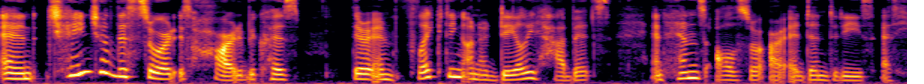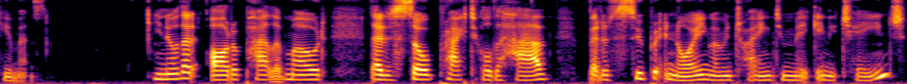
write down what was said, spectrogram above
And change of this sort is hard because they're inflicting on our daily habits and hence also our identities as humans. You know that autopilot mode that is so practical to have, but it's super annoying when we're trying to make any change?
